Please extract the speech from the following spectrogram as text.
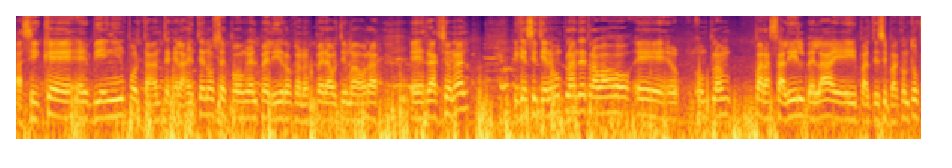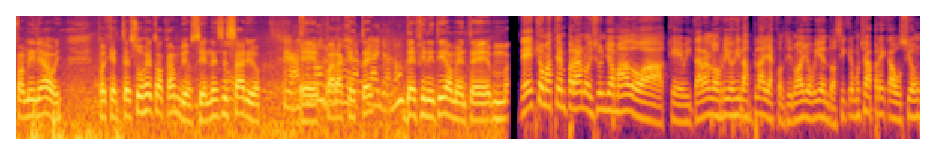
así que es bien importante que la gente no se exponga el peligro, que no espera a última hora eh, reaccionar y que si tienes un plan de trabajo, eh, un plan para salir ¿verdad? y participar con tu familia hoy, pues que esté sujeto a cambios si es necesario eh, para que esté definitivamente. De hecho, más temprano hice un llamado a que evitaran los ríos y las playas, continúa lloviendo, así que mucha precaución.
